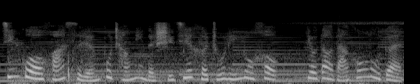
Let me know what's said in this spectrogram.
经过划死人不偿命的石阶和竹林路后，又到达公路段。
